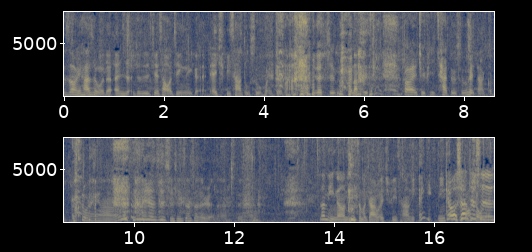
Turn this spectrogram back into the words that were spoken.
Zoe 他是我的恩人，就是介绍我进那个 HP 叉读书会，对吧？你的直播 一直在帮 HP 差读书会打广告。对啊，因为认识形形色色的人呢、对啊。那你呢？你是怎么加入 HP 叉？你哎、你你应该好像就是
